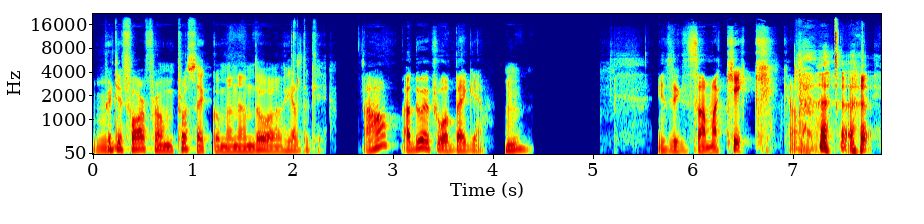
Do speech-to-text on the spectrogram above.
Mm. Pretty far from prosecco, men ändå helt okej. Jaha, ja, du har ju provat bägge. Mm. Inte riktigt samma kick, kan man säga.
